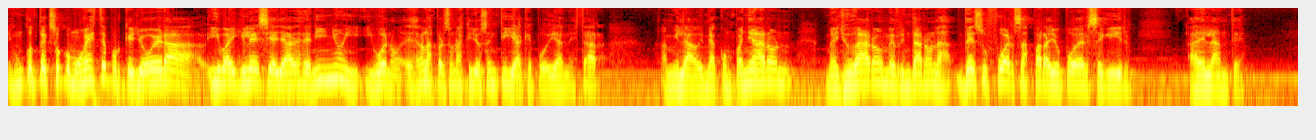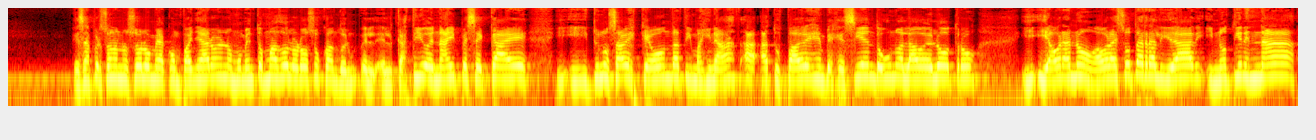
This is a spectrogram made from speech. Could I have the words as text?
en un contexto como este, porque yo era, iba a iglesia ya desde niño y, bueno, eran las personas que yo sentía que podían estar a mi lado y me acompañaron, me ayudaron, me brindaron las, de sus fuerzas para yo poder seguir adelante. Esas personas no solo me acompañaron en los momentos más dolorosos cuando el, castillo de naipes se cae y, tú no sabes qué onda, te imaginabas a tus padres envejeciendo uno al lado del otro, y, ahora no, ahora es otra realidad y no tienes nada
